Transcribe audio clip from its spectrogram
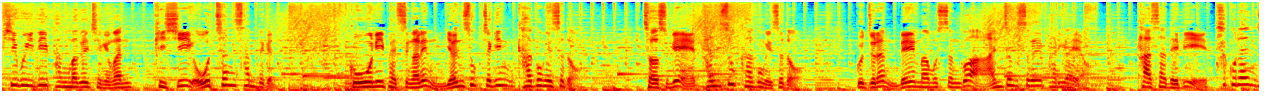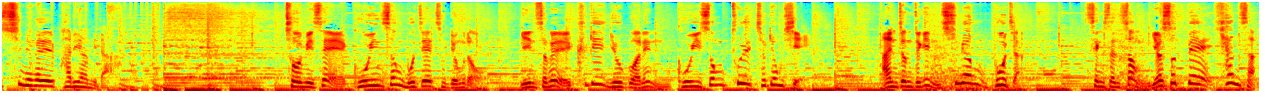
PVD 방막을 적용한 PC 5300은 고온이 발생하는 연속적인 가공에서도 저속의 단속 가공에서도 꾸준한 내마모성과 안정성을 발휘하여 타사 대비 탁월한 수명을 발휘합니다. 초미세 고인성 모재 적용으로 인성을 크게 요구하는 고이송 툴 적용 시 안정적인 수명 보장, 생산성 6배 향상,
